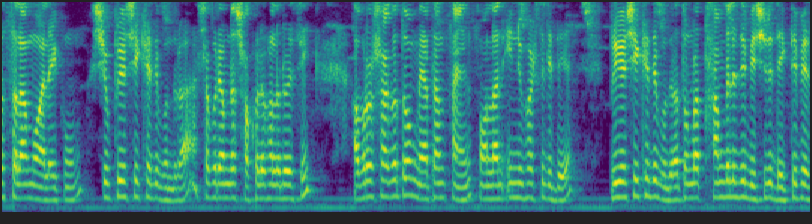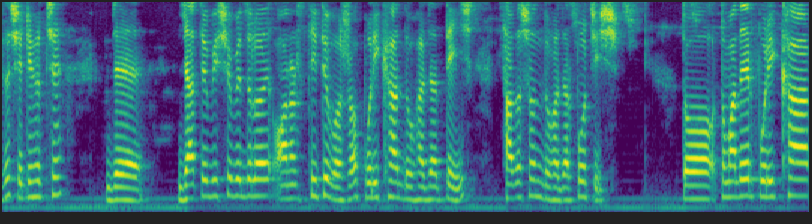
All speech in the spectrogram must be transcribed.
আসসালামু আলাইকুম। সুপ্রিয় শিক্ষার্থী বন্ধুরা, আশা করি আমরা সকলে ভালো রয়েছি। আবারও স্বাগত ম্যাথ অ্যান্ড সায়েন্স অনলাইন ইউনিভার্সিটিতে। প্রিয় শিক্ষার্থী বন্ধুরা, তোমরা থামবেলে যে বিষয়টি দেখতে পেয়েছ, সেটি হচ্ছে যে জাতীয় বিশ্ববিদ্যালয় অনার্স তৃতীয় বর্ষ পরীক্ষা দু হাজার তেইশ, সাজেশন দু হাজার পঁচিশ। তো তোমাদের পরীক্ষার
